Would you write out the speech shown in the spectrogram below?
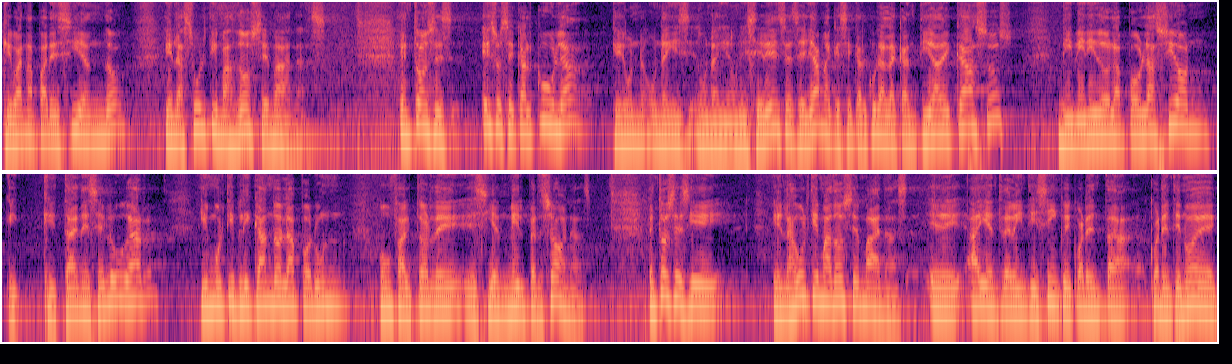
que van apareciendo en las últimas dos semanas. Entonces, eso se calcula, que una, una, incidencia se llama, que se calcula la cantidad de casos dividido la población que, está en ese lugar y multiplicándola por un, factor de 100.000 eh, personas. Entonces, si en las últimas dos semanas eh, hay entre 25 y 40, 49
